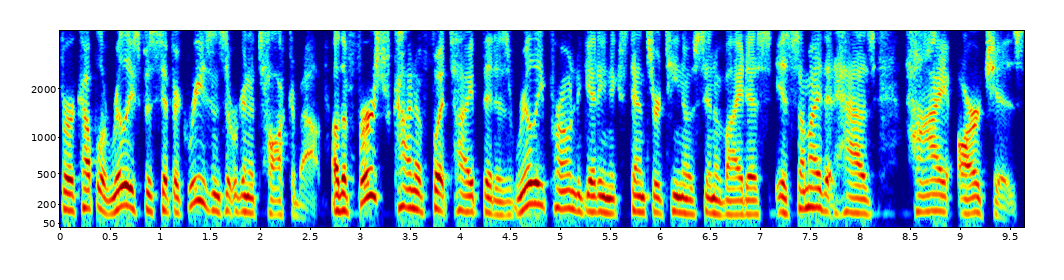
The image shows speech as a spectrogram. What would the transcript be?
for a couple of really specific reasons that we're going to talk about. Now, the first kind of foot type that is really prone to getting extensor tenosynovitis is somebody that has high arches.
